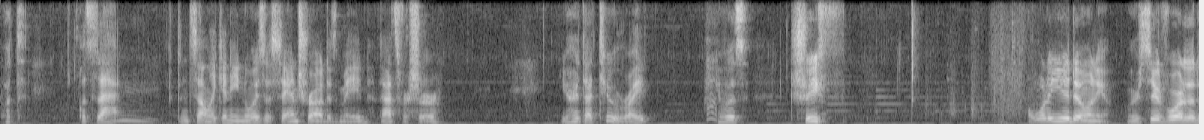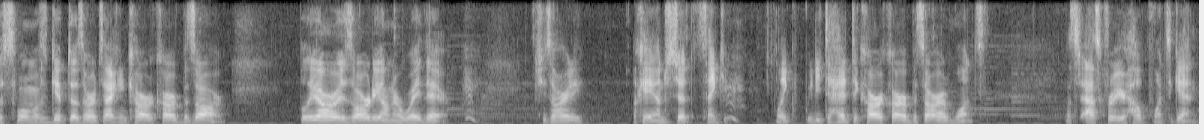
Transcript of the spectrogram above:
What? What's that? It Didn't sound like any noise a Sandshroud has made, that's for sure. You heard that too, right? It was Chief. What are you doing here? We received word that a swarm of Gibdos are attacking Karakara Bazaar. Buliara is already on her way there. She's already... Okay, understood. Thank you. Link, we need to head to Karakara Bazaar at once. Must ask for your help once again.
